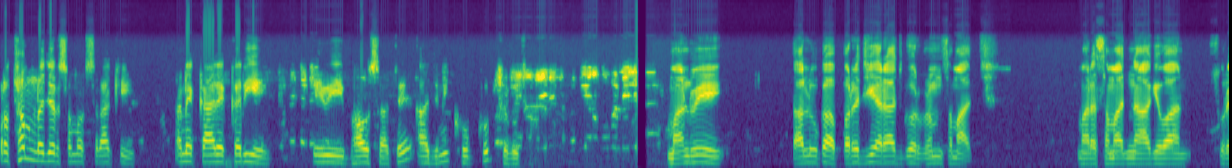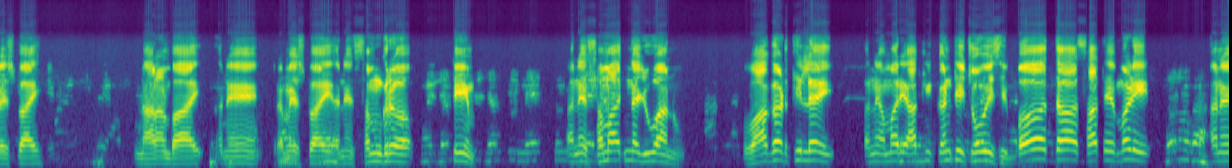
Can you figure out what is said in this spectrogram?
પ્રથમ નજર સમક્ષ રાખી અને કાર્ય કરીએ એવી ભાવ સાથે આજની ખૂબ ખૂબ શુભેચ્છા માંડવી તાલુકા પરજીયા રાજગોર બ્રહ્મ સમાજ. મારા સમાજના આગેવાન સુરેશભાઈ, નારાયણભાઈ અને રમેશભાઈ અને સમગ્ર ટીમ અને સમાજના યુવાનો વાગડથી લઈ અને અમારી આખી કંઠી ચોવીસી બધા સાથે મળી અને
